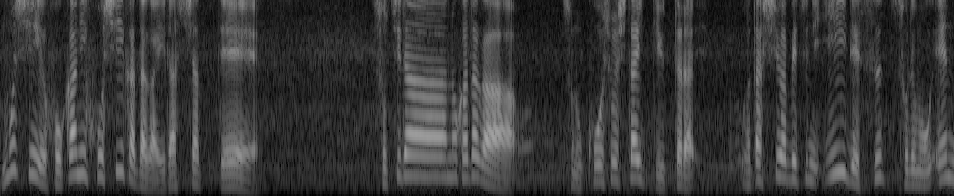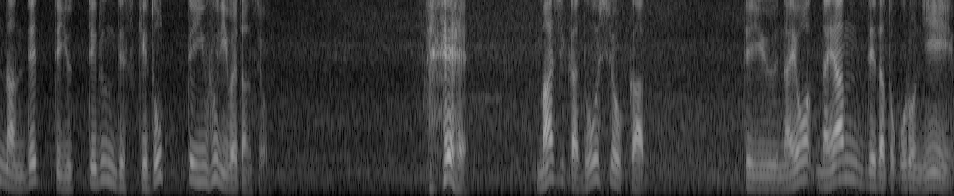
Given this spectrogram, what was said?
もし他に欲しい方がいらっしゃってそちらの方がその交渉したいって言ったら私は別にいいですそれも縁なんでって言ってるんですけどっていうふうに言われたんですよ。でマジかどうしようかっていう悩んでたところに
